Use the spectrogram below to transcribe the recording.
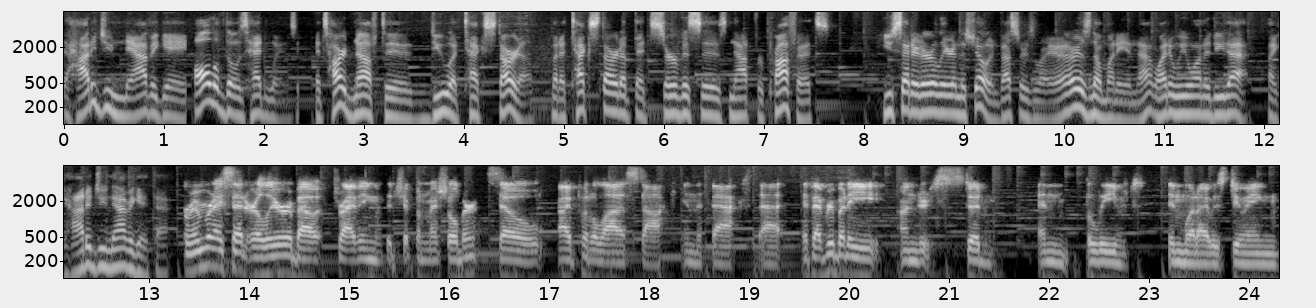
How did you navigate all of those headwinds? It's hard enough to do a tech startup, but a tech startup that services not for profits you said it earlier in the show. Investors like, there is no money in that. Why do we want to do that? Like, how did you navigate that? Remember what I said earlier about driving with a chip on my shoulder? So I put a lot of stock in the fact that if everybody understood and believed in what I was doing,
